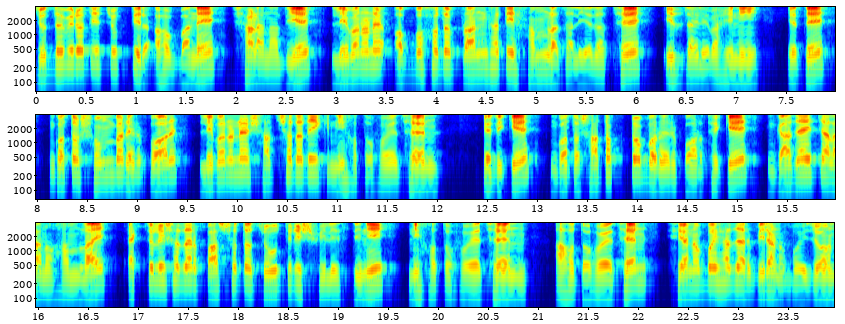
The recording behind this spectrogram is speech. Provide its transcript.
যুদ্ধবিরতি চুক্তির আহ্বানে সাড়া না দিয়ে লেবাননে অব্যাহত প্রাণঘাতী হামলা চালিয়ে যাচ্ছে ইসরায়েলি বাহিনী। এতে গত সোমবারের পর লেবাননে সাত শতাধিক নিহত হয়েছেন। এদিকে গত সাত অক্টোবরের পর থেকে গাজায় চালানো হামলায় একচল্লিশ হাজার পাঁচশত চৌত্রিশ ফিলিস্তিনি নিহত হয়েছেন। আহত হয়েছেন ছিয়ানব্বই হাজার বিরানব্বই জন।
